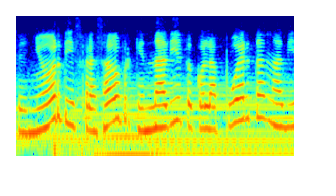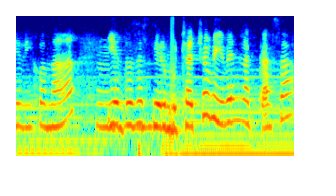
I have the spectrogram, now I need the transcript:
señor disfrazado porque nadie tocó la puerta, nadie dijo nada y entonces si el muchacho vive en la casa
